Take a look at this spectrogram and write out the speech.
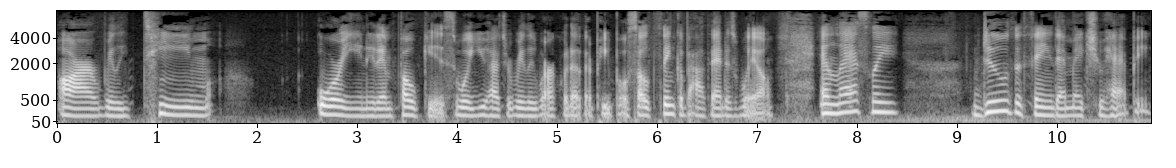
are really team oriented and focused, where you have to really work with other people. So, think about that as well. And lastly, do the thing that makes you happy.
